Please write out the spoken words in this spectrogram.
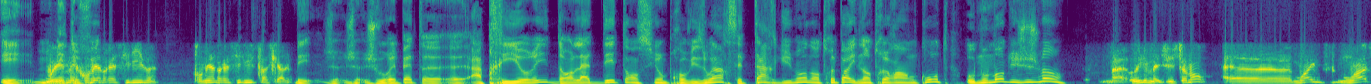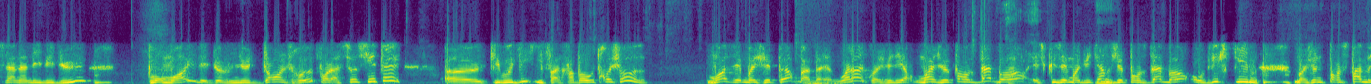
Et Oui, mais de combien de récidives? Combien de récidives, Pascal mais je, je- je vous répète, euh, euh, a priori, dans la détention provisoire, cet argument n'entre pas. Il n'entrera en compte au moment du jugement. Bah oui, mais justement, euh, moi, moi c'est un individu, pour moi, il est devenu dangereux pour la société, euh, qui vous dit qu'il ne fera pas autre chose. Moi, moi j'ai peur, bah, bah, voilà quoi, je veux dire, moi je pense d'abord, excusez-moi du terme, je pense d'abord aux victimes. Moi je ne pense pas à M.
